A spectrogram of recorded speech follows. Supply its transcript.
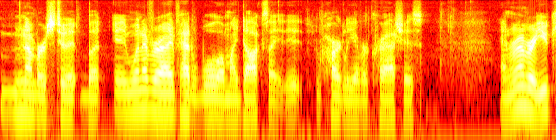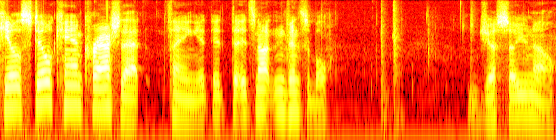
numbers to it, but whenever I've had wool on my docks, I, it hardly ever crashes. And remember, you kill, still can crash that thing. It, it It's not invincible. Just so you know.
